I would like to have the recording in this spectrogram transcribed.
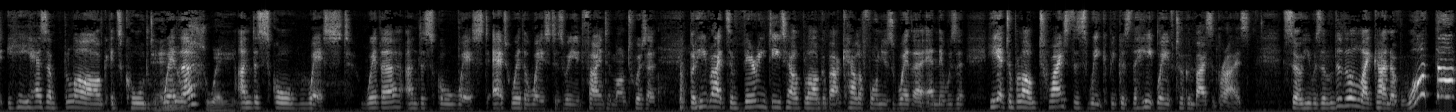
he has a blog. It's called Daniel Weather Swain. underscore West. Weather underscore West. At Weather West is where you'd find him on Twitter. But he writes a very detailed blog about California's weather. And there was a he had to blog twice this week because the heat wave took him by surprise. So he was a little like kind of what the.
